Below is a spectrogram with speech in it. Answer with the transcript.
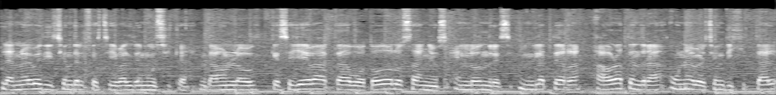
La nueva edición del Festival de Música Download, que se lleva a cabo todos los años en Londres, Inglaterra, ahora tendrá una versión digital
